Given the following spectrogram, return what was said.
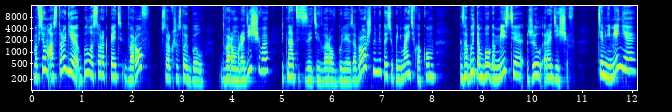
Во всем Остроге было 45 дворов, 46-й был двором Радищева, 15 из этих дворов были заброшенными, то есть вы понимаете, в каком забытом богом месте жил Радищев. Тем не менее,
